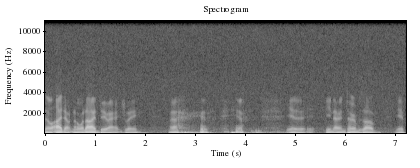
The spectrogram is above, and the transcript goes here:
so I don't know what I'd do actually. Uh, you know, in terms of if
